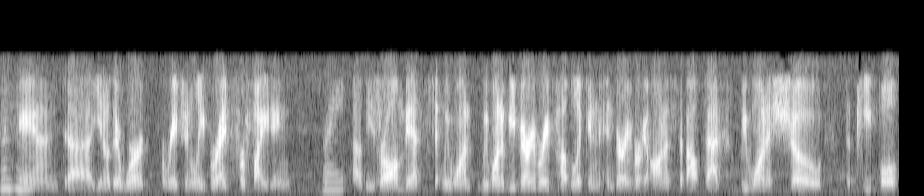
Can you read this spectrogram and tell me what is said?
Mhm. and uh, you know they weren't originally bred for fighting Right. Uh, these are all myths, and we want we want to be very very public and, and very very honest about that. We want to show the people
